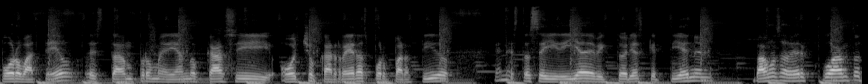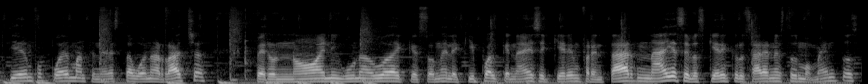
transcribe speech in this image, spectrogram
por bateo. Están promediando casi 8 carreras por partido en esta seguidilla de victorias que tienen. Vamos a ver cuánto tiempo pueden mantener esta buena racha. Pero no hay ninguna duda de que son el equipo al que nadie se quiere enfrentar. Nadie se los quiere cruzar en estos momentos.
